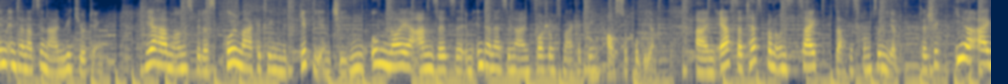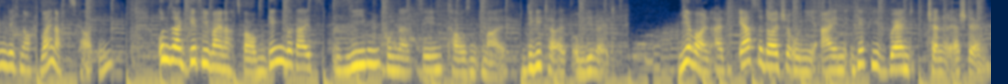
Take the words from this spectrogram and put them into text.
im internationalen Recruiting. Wir haben uns für das Pull-Marketing mit Giphy entschieden, um neue Ansätze im internationalen Forschungsmarketing auszuprobieren. Ein erster Test von uns zeigt, dass es funktioniert. Verschickt ihr eigentlich noch Weihnachtskarten? Unser Giphy-Weihnachtsbaum ging bereits 710.000 Mal digital um die Welt. Wir wollen als erste deutsche Uni ein Giphy Brand Channel erstellen.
